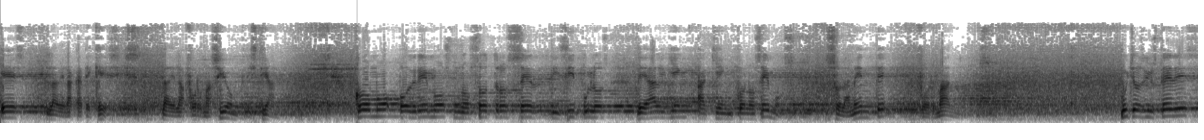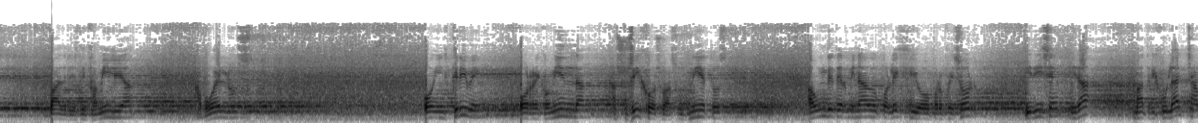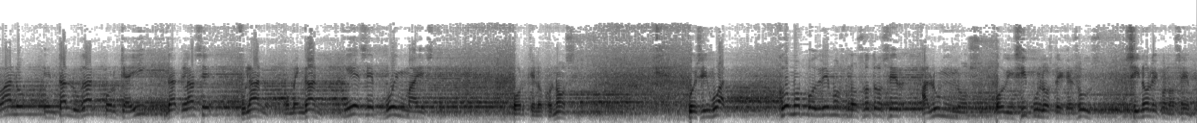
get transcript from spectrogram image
es la de la catequesis, la de la formación cristiana. ¿Cómo podremos nosotros ser discípulos de alguien a quien conocemos? Solamente formándonos. Muchos de ustedes, padres de familia, abuelos, o inscriben o recomiendan a sus hijos o a sus nietos a un determinado colegio o profesor y dicen, mira, matricular chavalo en tal lugar porque ahí da clase fulano o mengano y ese es buen maestro porque lo conoce. Pues igual, ¿cómo podremos nosotros ser alumnos o discípulos de Jesús si no le conocemos?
